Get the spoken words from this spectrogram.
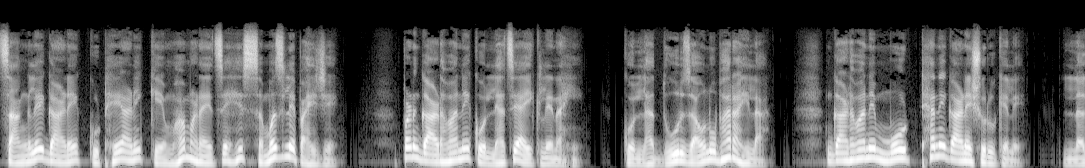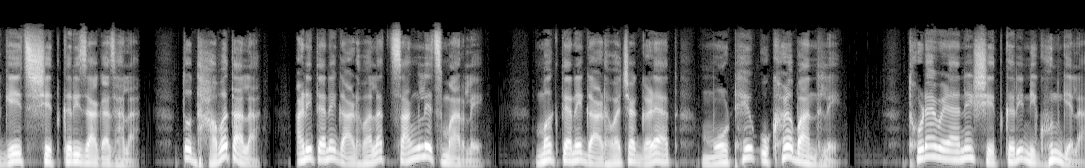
चांगले गाणे कुठे आणि केव्हा म्हणायचे हे समजले पाहिजे. पण गाढवाने कोल्ह्याचे ऐकले नाही. कोल्हा दूर जाऊन उभा राहिला. गाढवाने मोठ्याने गाणे सुरू केले. लगेच शेतकरी जागा झाला. तो धावत आला आणि त्याने गाढवाला चांगलेच मारले. मग त्याने गाढवाच्या गळ्यात मोठे उखळ बांधले. थोड्या वेळाने शेतकरी निघून गेला.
